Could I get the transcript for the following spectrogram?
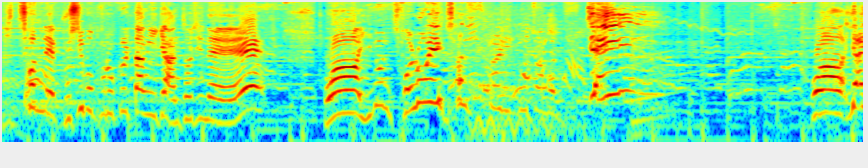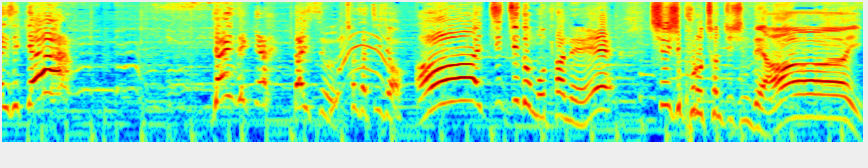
미쳤네. 95% 끌땅 이게 안 터지네. 와, 이런 절호의 찬스를 이거 저거, 쨍! 와, 야, 이 새끼야! 야, 이 새끼야! 나이스! 천사 찢어! 아, 찢지도 못하네! 70% 천짓인데, 아이.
